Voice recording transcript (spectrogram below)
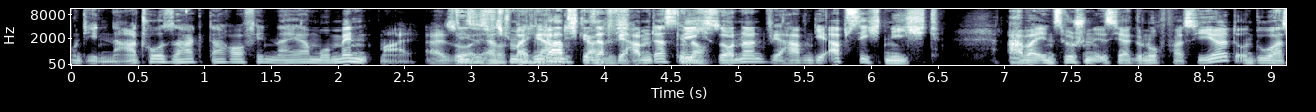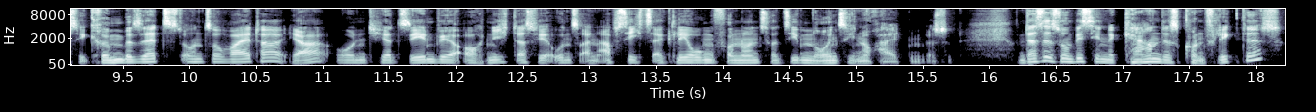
Und die NATO sagt daraufhin, naja, Moment mal. Also erstmal, wir haben nicht gesagt, nicht. wir haben das genau. nicht, sondern wir haben die Absicht nicht. Aber inzwischen ist ja genug passiert und du hast die Krim besetzt und so weiter, ja. Und jetzt sehen wir auch nicht, dass wir uns an Absichtserklärungen von 1997 noch halten müssen. Und das ist so ein bisschen der Kern des Konfliktes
